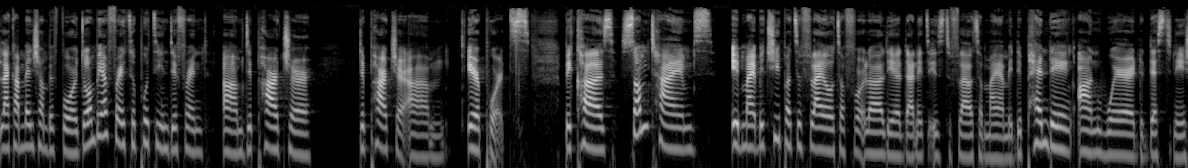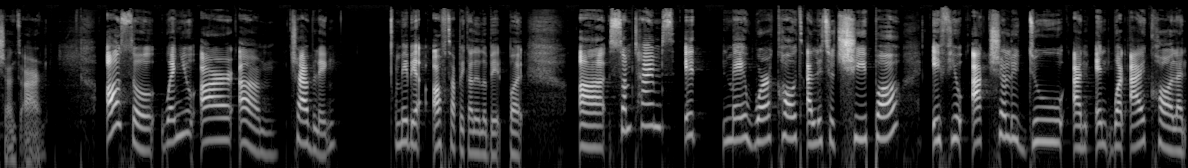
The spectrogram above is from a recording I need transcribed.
like I mentioned before, don't be afraid to put in different um, departure departure um, airports because sometimes it might be cheaper to fly out of Fort Lauderdale than it is to fly out of Miami, depending on where the destinations are. Also, when you are um, traveling, maybe off topic a little bit, but uh, sometimes it may work out a little cheaper if you actually do an what I call an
